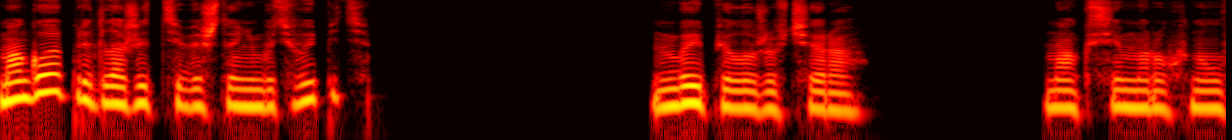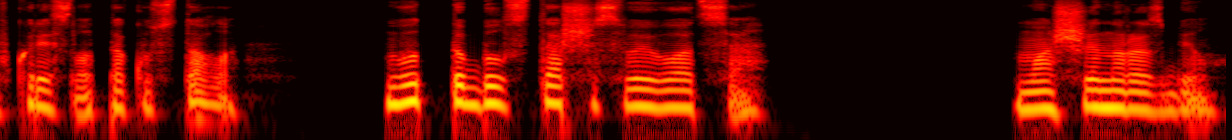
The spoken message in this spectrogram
Могу я предложить тебе что-нибудь выпить? Выпил уже вчера. Максим рухнул в кресло так устало, будто был старше своего отца. Машину разбил.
